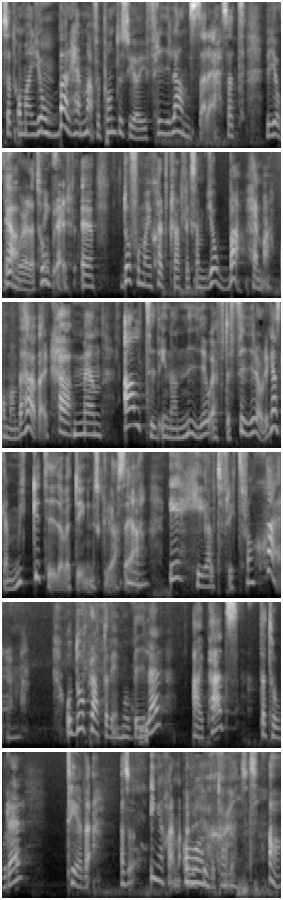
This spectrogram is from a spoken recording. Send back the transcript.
Så att om man jobbar hemma, för Pontus och jag är ju frilansare, så att vi jobbar Ja, med våra datorer. exakt. Då får man ju självklart liksom jobba hemma om man behöver. Ja. Men all tid innan nio och efter fyra, och det är ganska mycket tid av ett dygn skulle jag säga, Mm. är helt fritt från skärm. Och då pratar vi mobiler, iPads, datorer, TV. Alltså inga skärmar Åh, överhuvudtaget. skönt. Ja.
